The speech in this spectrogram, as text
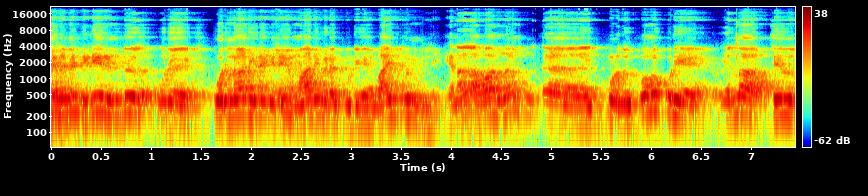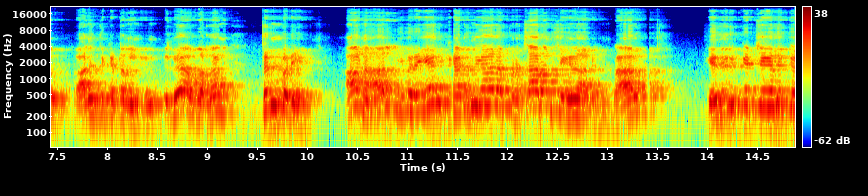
நிலைமை திடீரென்று ஒரு ஒரு நாள் இரவிலே மாறிவிடக்கூடிய வாய்ப்பும் இல்லை. ஏனால் அவர்தான் அஹ், இப்பொழுது போகக்கூடிய எல்லா தேர்வு அனைத்து கட்டங்களிலும் அவர்தான் தென்படி. ஆனால் இவர் ஏன் கடுமையான பிரச்சாரம் செய்கிறார் என்றால் எதிர்க்கட்சிகளுக்கு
